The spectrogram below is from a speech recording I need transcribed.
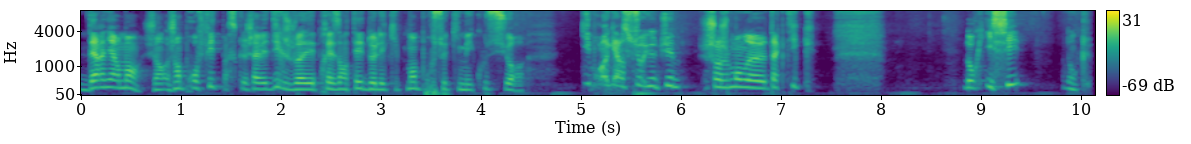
dernièrement, j'en profite parce que j'avais dit que je voulais présenter de l'équipement pour ceux qui m'écoutent sur. qui me regardent sur YouTube. Changement de tactique. Donc ici, donc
